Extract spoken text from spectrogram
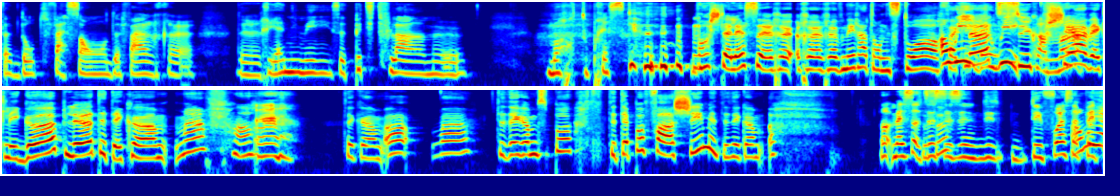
a, d'autres façons de faire, euh, de réanimer cette petite flamme morte ou presque. Bon, je te laisse euh, re- re- revenir à ton histoire. Ah fait oui, que là, ben oui, tu comment? couchais avec les gars, puis là, t'étais comme, ah, ah. Hein? T'es comme, ah, bah. T'étais comme, c'est pas. T'étais pas fâché, mais t'étais comme, ah. Non, mais ça, C'est des, des fois, ça Ah peut être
